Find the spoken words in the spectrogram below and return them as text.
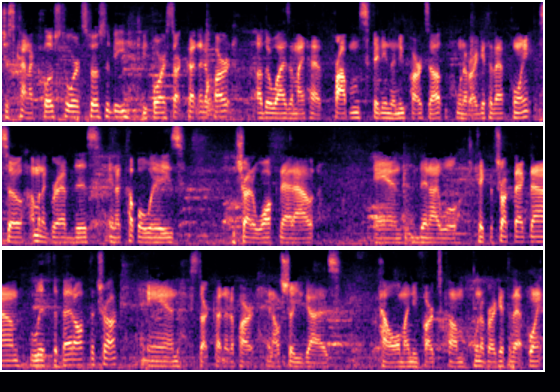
just kind of close to where it's supposed to be before I start cutting it apart. Otherwise, I might have problems fitting the new parts up whenever I get to that point. So I'm gonna grab this in a couple ways and try to walk that out. And then I will take the truck back down, lift the bed off the truck, and start cutting it apart. And I'll show you guys how all my new parts come whenever I get to that point.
